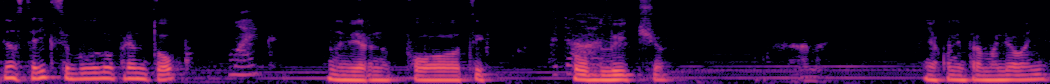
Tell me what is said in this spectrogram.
15 рік це було прям топ. Майк? Навірно, по тих по обличчю. Хана. Як вони промальовані.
